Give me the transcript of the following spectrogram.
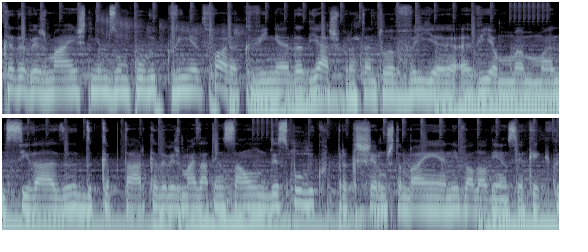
cada vez mais tínhamos um público que vinha de fora, que vinha da diáspora. Portanto, havia, havia uma, uma necessidade de captar cada vez mais a atenção desse público para crescermos também a nível da audiência. O que é que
